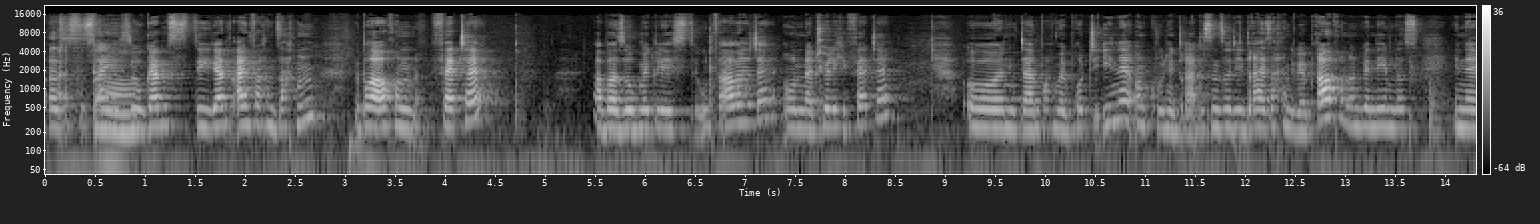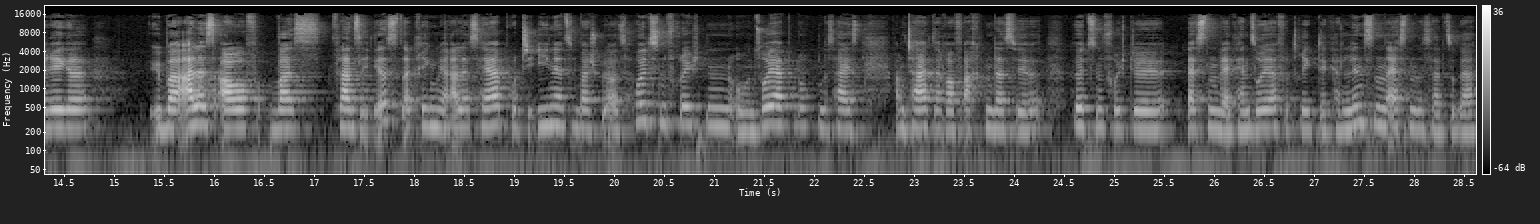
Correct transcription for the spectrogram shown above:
Also es ist Genau. eigentlich so ganz, die ganz einfachen Sachen. Wir brauchen Fette, aber so möglichst unverarbeitete und natürliche Fette. Und dann brauchen wir Proteine und Kohlenhydrate. Das sind so die drei Sachen, die wir brauchen. Und wir nehmen das in der Regel über alles auf, was pflanzlich ist. Da kriegen wir alles her. Proteine zum Beispiel aus Hülsenfrüchten und Sojaprodukten. Das heißt, am Tag darauf achten, dass wir Hülsenfrüchte essen. Wer kein Soja verträgt, der kann Linsen essen. Das hat sogar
